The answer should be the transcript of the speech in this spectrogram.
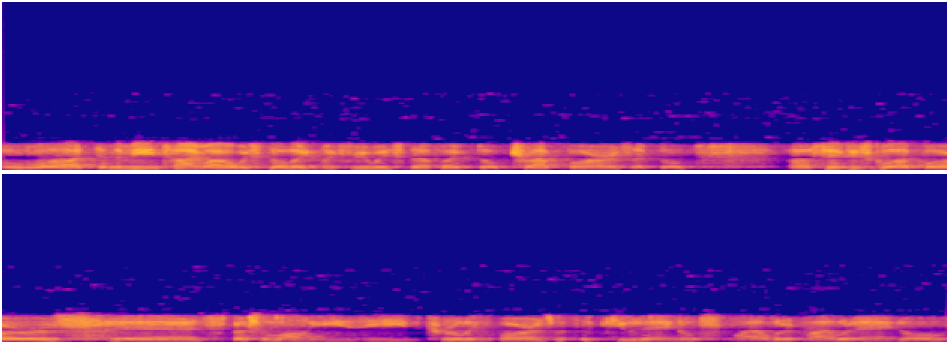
a lot. In the meantime, I always still like my free weight stuff. I've built trap bars. I've built uh, safety squat bars and special long, easy curling bars with acute angles, milder, milder angles,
